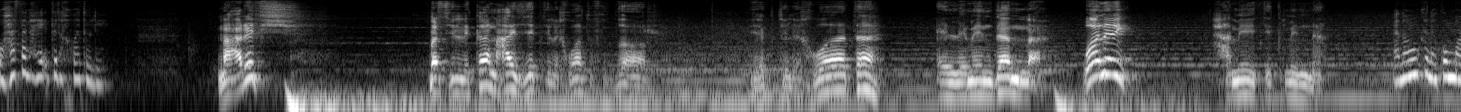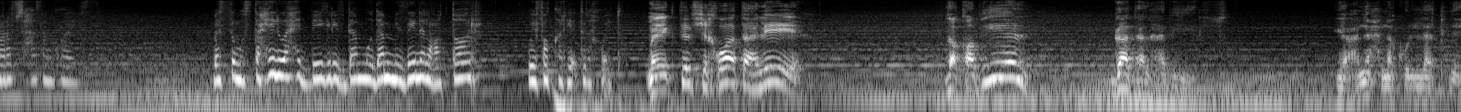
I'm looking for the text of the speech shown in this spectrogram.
وحسن هيقتل إخواته ليه؟ معرفش. بس اللي كان عايز يقتل إخواته في الدار يقتل إخواته اللي من دمه. واني حميتك منه. أنا ممكن أكون معرفش حسن كويس بس مستحيل واحد بيجري في دمه دم زين العطار ويفكر يقتل اخواته. ما يقتلش اخواته ليه؟ ده قبيل. قتل هابيل. يعني إحنا كلتنا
